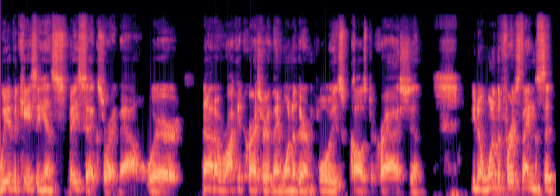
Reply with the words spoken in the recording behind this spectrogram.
we have a case against SpaceX right now where not a rocket crash or anything, one of their employees caused a crash, and you know, one of the first things that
